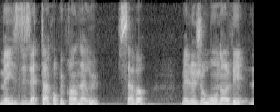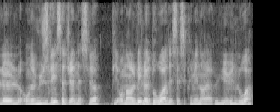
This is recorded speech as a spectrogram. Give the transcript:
Mais il se disait tant qu'on peut prendre la rue, ça va. Mais le jour où on a enlevé, le, le- on a muselé cette jeunesse-là, puis on a enlevé le droit de s'exprimer dans la rue, il y a eu une loi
